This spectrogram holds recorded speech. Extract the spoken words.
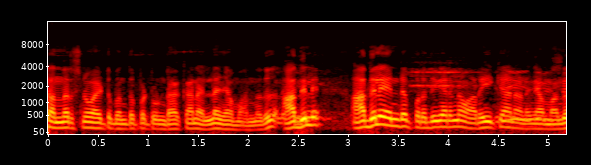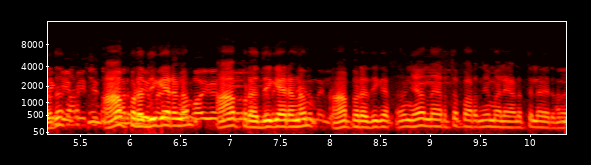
സന്ദർശനവുമായിട്ട് ബന്ധപ്പെട്ട് ഉണ്ടാക്കാനല്ല ഞാൻ വന്നത്. അതിൽ അതിൽ എന്റെ പ്രതികരണം അറിയിക്കാനാണ് ഞാൻ വന്നത്. ആ പ്രതികരണം ആ പ്രതികരണം ആ പ്രതികരണം ഞാൻ നേരത്തെ പറഞ്ഞ മലയാളത്തിലായിരുന്നു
